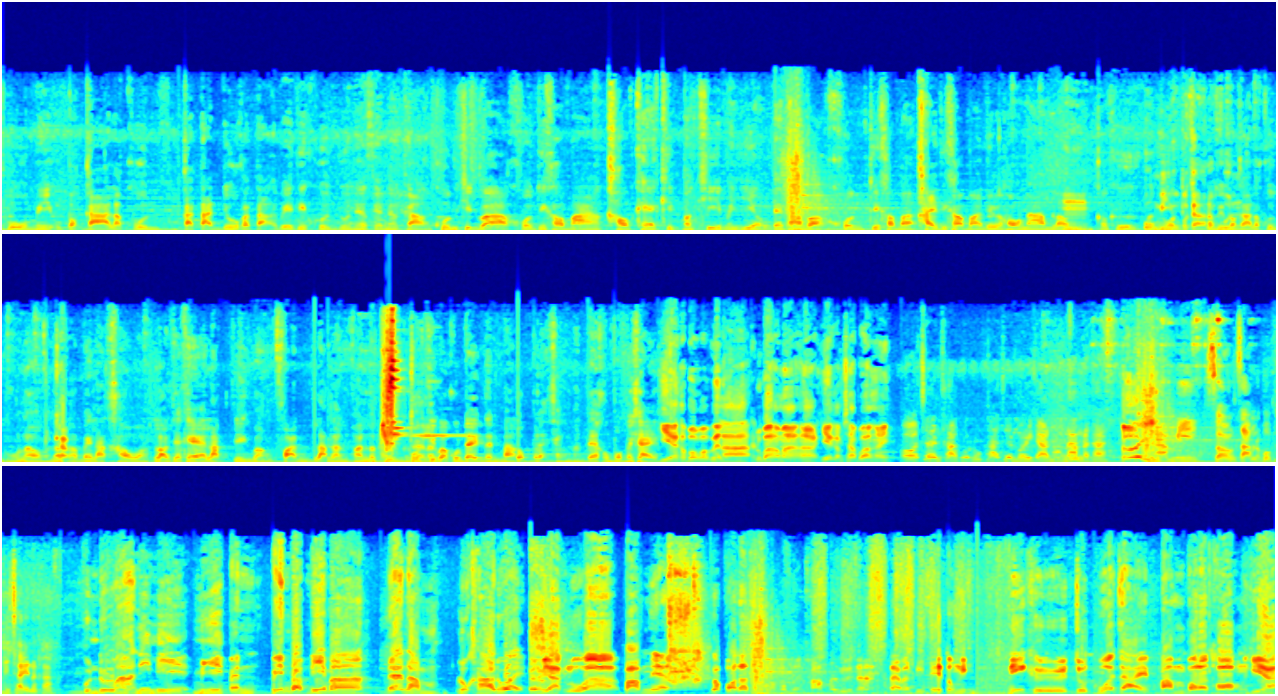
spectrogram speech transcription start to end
ผู้มีอุปการะคุณกตัญญูกตะเวที่คุณอยู่เหนือเสียนเหนือเก้าวคุณคิดว่าคนที่เข้ามาเขาแค่คิดมาขี้มาเยี่ยว แต่ถามว่าคนที่เข้ามาใครที่เข้ามาในห้องน้ำเราอืมก็คือผู้มีนุษย์อุปการะผู้มีคุณอุปการะคุณของเรา แล้วครัก็บไม่รักเขาอะเราจะแค่รักจริงหวังฟันรักกันฟันแล้วทิ้งคุณได้ละคิดว่าคุณได้เงินมาจบไปแล้วช่างมันแต่ของผมไม่ใช่เฮียเขาบอกว่าเวลาลูกบ้านเข้ามาอะเฮียกำชับว่าไงอ๋อเชิญค่ะคุณลูกค้าเชิญบริการห้องน้ำนะคะเฮ้ยน้ำมี2อสามระบบให้ใช้นะคะ คุณดูฮะนี่มีมีเป็นปริ้นแบบนี้มา แนะนำลูกค้าด้วย ผมอยากรู้ว่าปั๊มเนี่ย ก็ปตทก็เหมือนปั๊มอื่นนะ แต่มันพิเศษตรงนี้ นี่คือจุดหัวใจายปั๊มปตทของเฮีย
